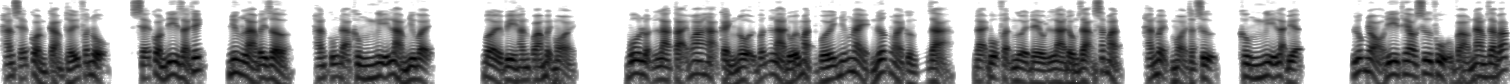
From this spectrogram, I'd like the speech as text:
hắn sẽ còn cảm thấy phẫn nộ, sẽ còn đi giải thích, nhưng là bây giờ, hắn cũng đã không nghĩ làm như vậy. Bởi vì hắn quá mệt mỏi. Vô luận là tại hoa hạ cảnh nội vẫn là đối mặt với những này nước ngoài cường giả đại bộ phận người đều là đồng dạng sắc mặt, hắn mệt mỏi thật sự, không nghĩ lại biện. Lúc nhỏ đi theo sư phụ vào nam ra bắc,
